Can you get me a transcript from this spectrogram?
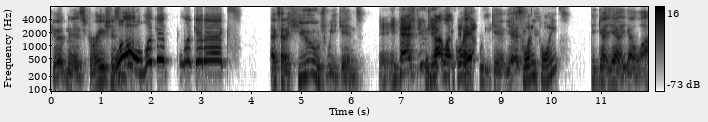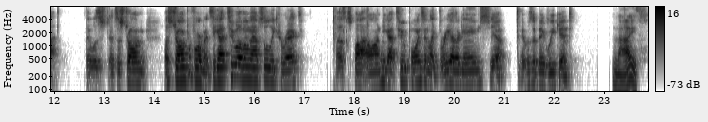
goodness gracious. Whoa! Look at look at X. X had a huge weekend. Yeah, he passed you, He Jake. got like what? Big weekend. Yes. Twenty did. points. He got yeah, he got a lot. It was it's a strong a strong performance. He got two of them absolutely correct. Uh, spot on. He got two points in like three other games. Yeah, it was a big weekend. Nice.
